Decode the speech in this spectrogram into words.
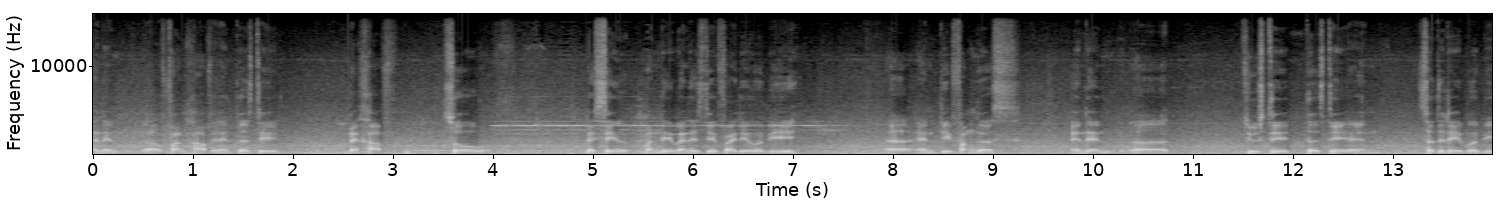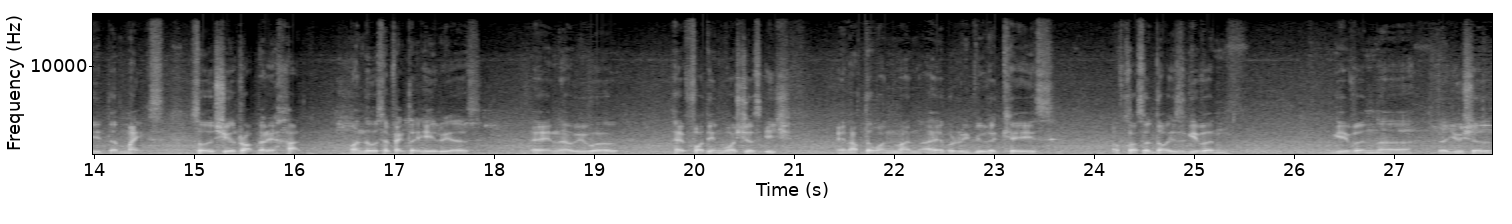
and then uh, front half, and then Thursday, back half. So let's say Monday, Wednesday, Friday will be uh, anti-fungus, and then uh, Tuesday, Thursday, and Saturday will be the mites. So she rub very hard on those affected areas, and uh, we will have 14 washes each. And after one month, I have reviewed the case. Of course, the dog is given given uh, the usual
